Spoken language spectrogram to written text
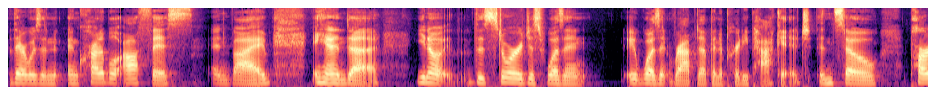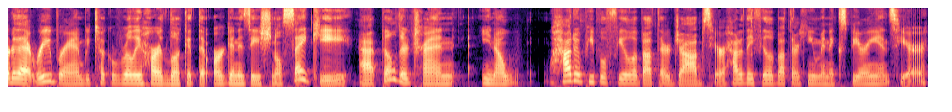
there was an incredible office and vibe. And, uh, you know, the story just wasn't, it wasn't wrapped up in a pretty package. And so part of that rebrand, we took a really hard look at the organizational psyche at Buildertrend. You know, how do people feel about their jobs here? How do they feel about their human experience here?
